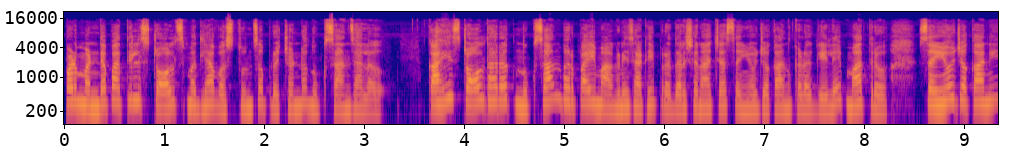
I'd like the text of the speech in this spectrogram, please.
पण मंडपातील स्टॉल्समधल्या वस्तूंचं प्रचंड नुकसान झालं. काही स्टॉलधारक नुकसान भरपाई मागणीसाठी प्रदर्शनाच्या संयोजकांकडे गेले मात्र संयोजकांनी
